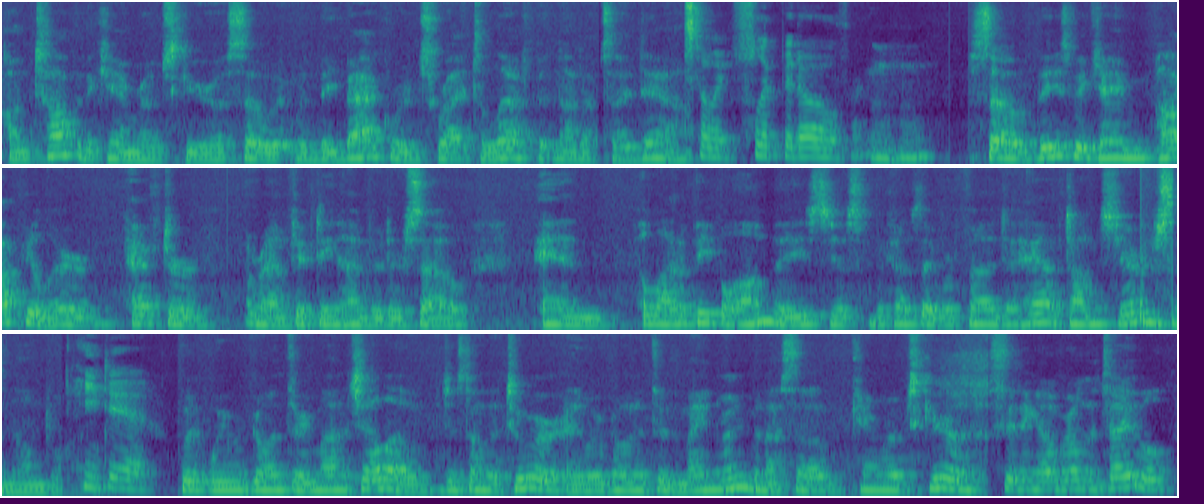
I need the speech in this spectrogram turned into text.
on top of the camera obscura, so it would be backwards, right to left, but not upside down. So it'd flip it over. Mm-hmm. So these became popular after around 1500 or so and a lot of people owned these just because they were fun to have. Thomas Jefferson owned one. He did. We, we were going through Monticello just on a tour, and we were going through the main room, and I saw camera obscura sitting over on the table.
